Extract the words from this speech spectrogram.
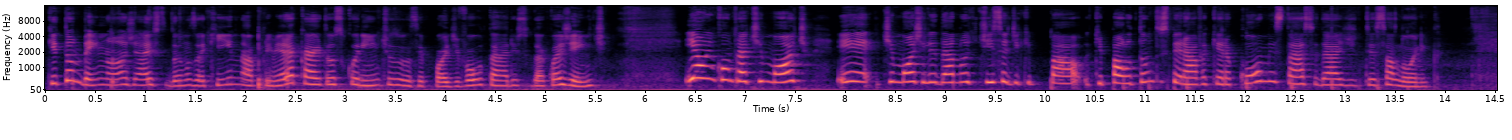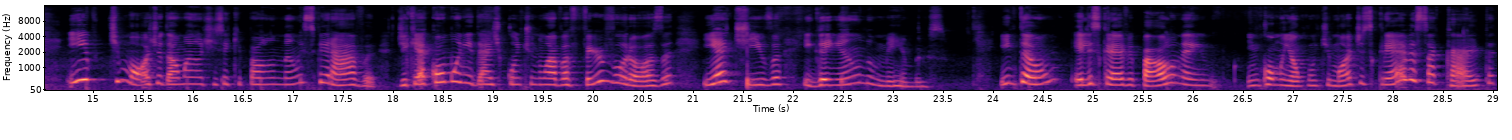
que também nós já estudamos aqui na primeira carta aos Coríntios, você pode voltar e estudar com a gente. E ao encontrar Timóteo, e Timóteo lhe dá a notícia de que Paulo, que Paulo tanto esperava, que era como está a cidade de Tessalônica. E Timóteo dá uma notícia que Paulo não esperava, de que a comunidade continuava fervorosa e ativa e ganhando membros. Então, ele escreve Paulo, né, em comunhão com Timóteo, escreve essa carta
